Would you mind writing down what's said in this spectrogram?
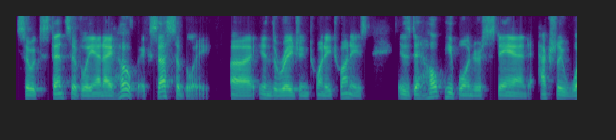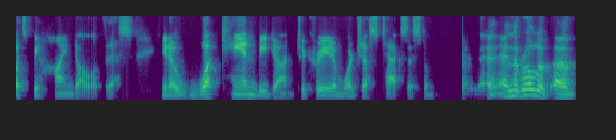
so extensively and I hope accessibly uh, in the raging 2020s is to help people understand actually what's behind all of this. You know, what can be done to create a more just tax system. And the role of, of,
